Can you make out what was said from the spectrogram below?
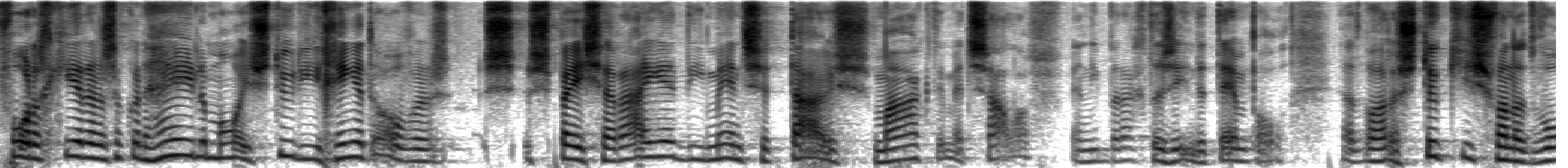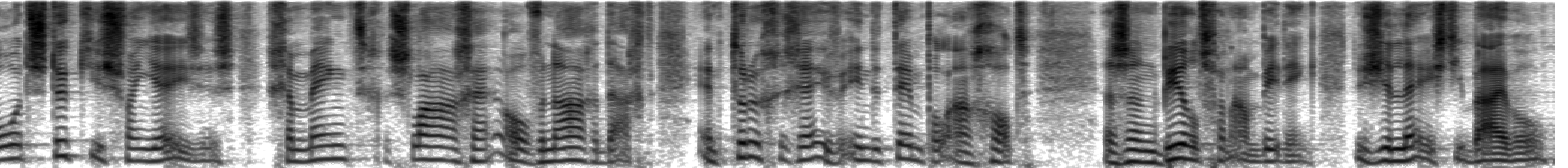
vorige keer was ook een hele mooie studie. Ging het over specerijen die mensen thuis maakten met zalf. En die brachten ze in de tempel. Dat waren stukjes van het woord, stukjes van Jezus. Gemengd, geslagen, over nagedacht. En teruggegeven in de tempel aan God. Dat is een beeld van aanbidding. Dus je leest je Bijbel,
